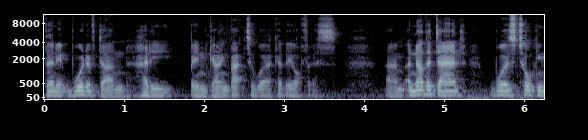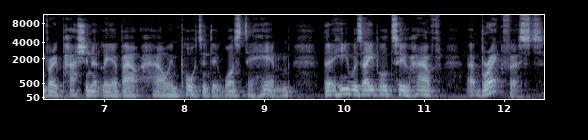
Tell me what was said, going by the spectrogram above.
than it would have done had he been going back to work at the office. Um, another dad was talking very passionately about how important it was to him that he was able to have uh, breakfast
